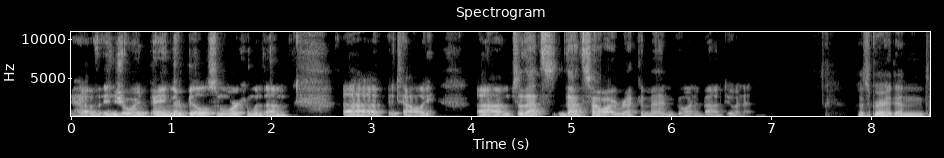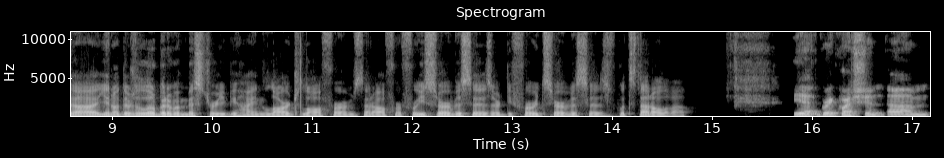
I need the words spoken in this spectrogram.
have enjoyed paying their bills and working with them uh. Um, so that's that's how i recommend going about doing it that's great. And, uh, you know, there's a little bit of a mystery behind large law firms that offer free services or deferred services. What's that all about? Yeah, great question. Um,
